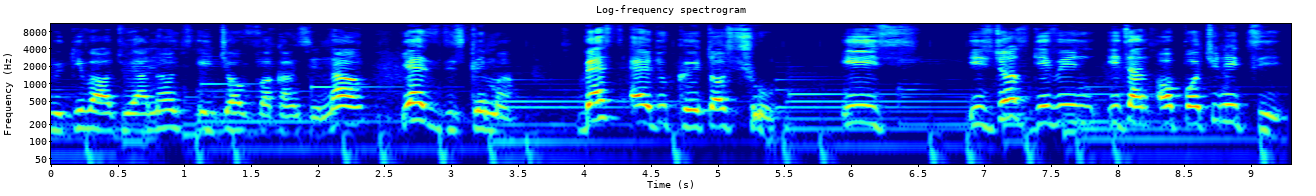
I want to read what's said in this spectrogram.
we give out we announce a job vacancy. Now here's the disclaimer. Best educator show is is just giving it's an opportunity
